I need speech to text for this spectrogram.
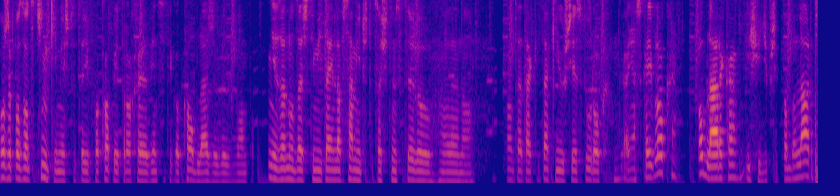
Może poza odcinkiem jeszcze tutaj pokopię trochę więcej tego kobla, żeby wam nie zanudzać tymi timelapsami czy coś w tym stylu, ale no. No to taki, taki już jest urok grania Skyblocka. Koblarka i siedzi przy koblarce.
